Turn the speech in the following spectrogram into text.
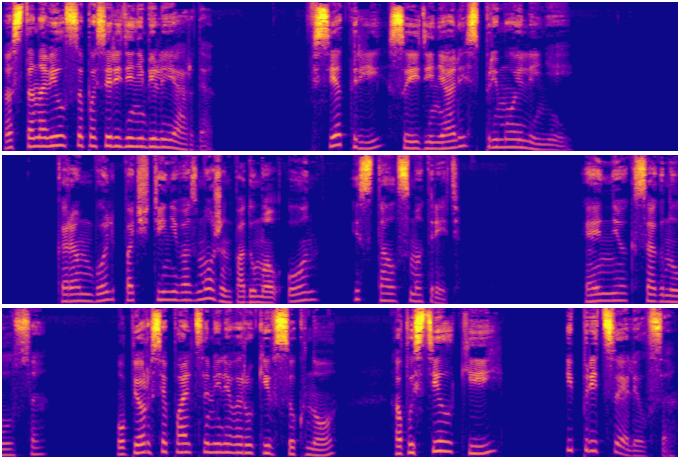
остановился посередине бильярда. Все три соединялись прямой линией. Карамболь почти невозможен, подумал он и стал смотреть. Энниок согнулся, уперся пальцами левой руки в сукно, опустил кий и прицелился.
